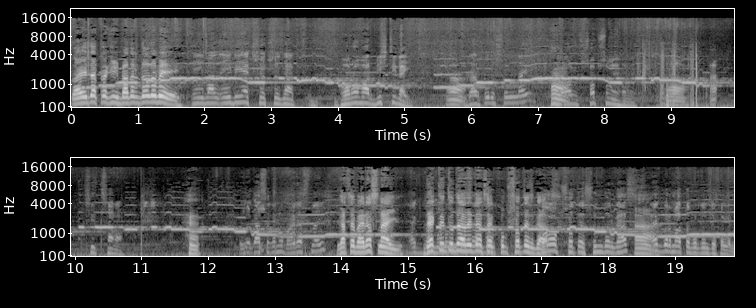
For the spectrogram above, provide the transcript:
তো এই জাতটা কি বাজারে দেওয়া যাবে? এই এইটাই একশো একশো জাত। গরম আর বৃষ্টি নাই। হ্যাঁ। যার পুরুষ ফুল নাই হ্যাঁ। ফল সব সময় হবে। হ্যাঁ। হ্যাঁ, শীত ছাড়া। হ্যাঁ। গাছে ভাইরাস নাই। একদম তো যাচ্ছে খুব সতেজ গাছ। সব সাথে সুন্দর গাছ। হ্যাঁ। একবার মাথা পর্যন্ত ফলন।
